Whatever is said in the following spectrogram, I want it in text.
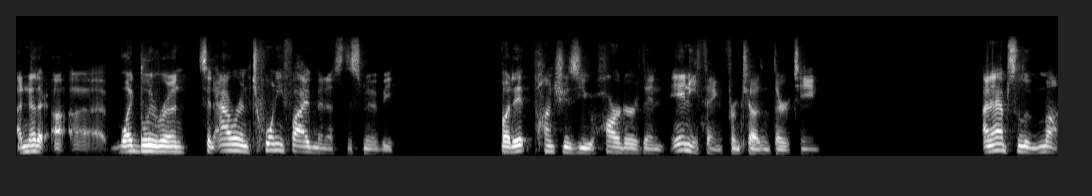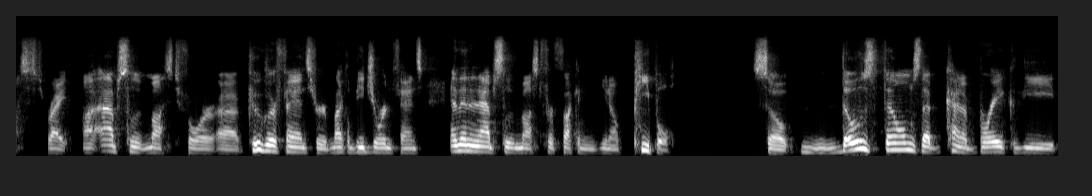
Another, uh, uh, like Blue Ruin, it's an hour and 25 minutes, this movie, but it punches you harder than anything from 2013. An absolute must, right? An absolute must for uh, Coogler fans, for Michael B. Jordan fans, and then an absolute must for fucking, you know, people. So those films that kind of break the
